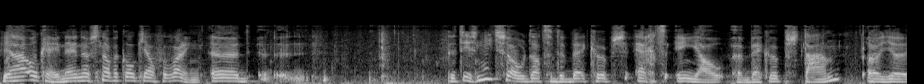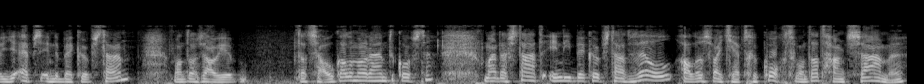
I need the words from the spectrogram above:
Ja, oké. Nee, nou snap ik ook jouw verwarring. het is niet zo dat de backups echt in jouw backup staan. je, je apps in de backup staan. Want dan zou je dat zou ook allemaal ruimte kosten. Maar daar staat, in die backup staat wel alles wat je hebt gekocht. Want dat hangt samen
